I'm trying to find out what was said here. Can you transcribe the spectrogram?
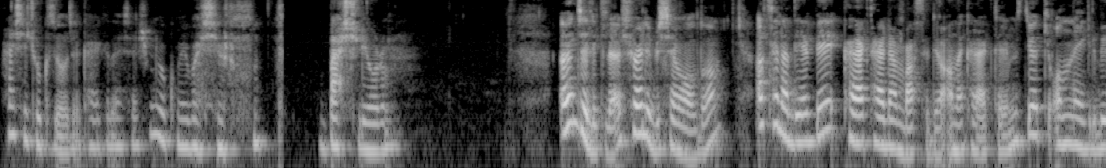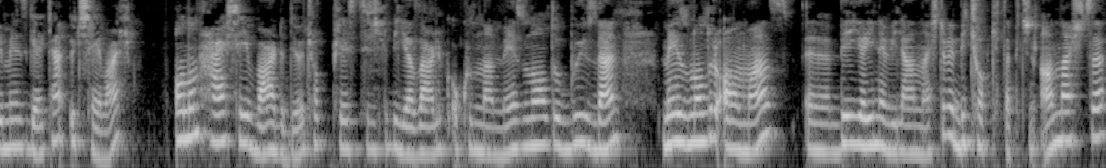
Her şey çok güzel olacak arkadaşlar. Şimdi okumaya başlıyorum. Başlıyorum. Öncelikle şöyle bir şey oldu. Athena diye bir karakterden bahsediyor ana karakterimiz. Diyor ki onunla ilgili bilmeniz gereken 3 şey var. Onun her şeyi vardı diyor. Çok prestijli bir yazarlık okulundan mezun oldu. Bu yüzden mezun olur olmaz e, bir yayın eviyle anlaştı ve birçok kitap için anlaştı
